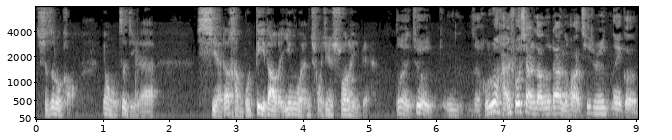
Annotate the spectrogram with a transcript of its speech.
十字路口，用自己的写的很不地道的英文重新说了一遍。对，就嗯，如果还说夏日大作战的话，其实那个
